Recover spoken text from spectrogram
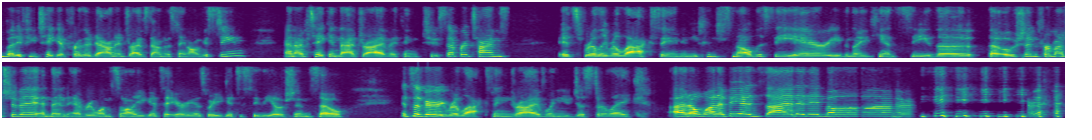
But if you take it further down, it drives down to St. Augustine. And I've taken that drive, I think, two separate times. It's really relaxing, and you can smell the sea air, even though you can't see the, the ocean for much of it. And then every once in a while, you get to areas where you get to see the ocean. So it's a very relaxing drive when you just are like, I don't want to be inside anymore.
